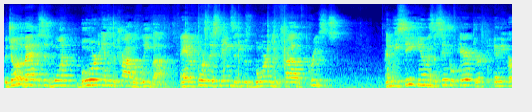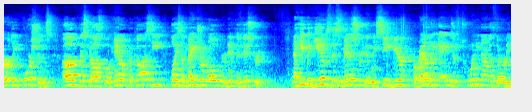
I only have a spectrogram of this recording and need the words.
But John the Baptist is one born into the tribe of Levi. And of course, this means that he was born into the tribe of priests. And we see him as a central character in the early portions of this gospel account because he plays a major role in redemptive history. Now, he begins this ministry that we see here around the age of 29 to 30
